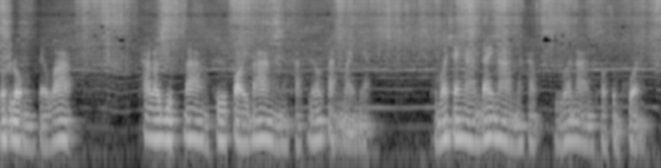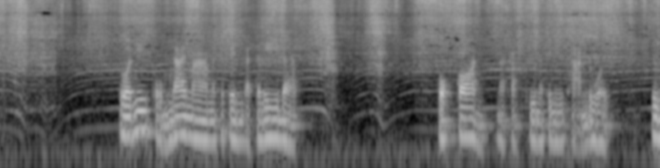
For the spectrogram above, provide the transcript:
ลดลงแต่ว่าถ้าเราหยุดบ้างคือปล่อยบ้างนะครับ แล้วตัดใหม่เนี่ย ผมว่าใช้งานได้นานนะครับถือว่านานพอสมควร ตัวที่ผมได้มามันจะเป็นแบตเตอรี่แบบ6ก้อนนะครับ คือมันจะมีฐานด้วย ซึ่ง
